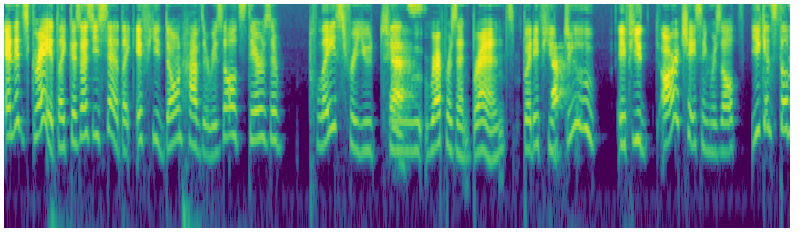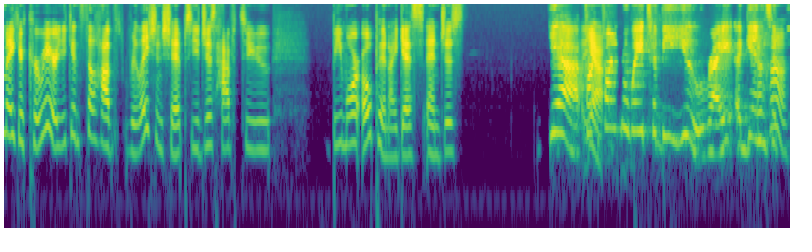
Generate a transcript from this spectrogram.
and it's great, like, because as you said, like, if you don't have the results, there's a place for you to yes. represent brands. But if you do, if you are chasing results, you can still make a career. You can still have relationships. You just have to be more open, I guess, and just yeah, find, yeah. find a way to be you, right? Again, uh-huh. to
